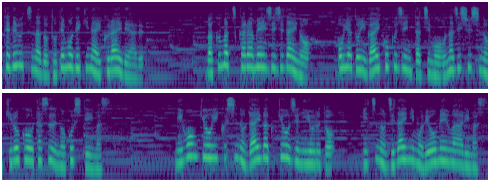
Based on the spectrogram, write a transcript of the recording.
手で打つなどとてもできないくらいである。幕末から明治時代の、親とい外国人たちも同じ趣旨の記録を多数残しています。日本教育史の大学教授によると、いつの時代にも両面はあります。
